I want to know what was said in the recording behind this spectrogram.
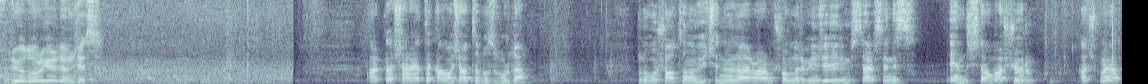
stüdyoya doğru geri döneceğiz. Arkadaşlar hayatta kalma çantamız burada. Bunu boşaltalım ve içinde neler varmış onları bir inceleyelim isterseniz. En dıştan başlıyorum açmaya.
